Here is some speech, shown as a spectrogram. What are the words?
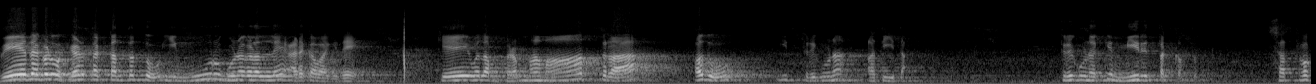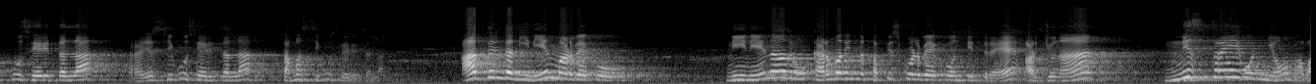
ವೇದಗಳು ಹೇಳ್ತಕ್ಕಂಥದ್ದು ಈ ಮೂರು ಗುಣಗಳಲ್ಲೇ ಅಡಕವಾಗಿದೆ. ಕೇವಲ ಬ್ರಹ್ಮ ಮಾತ್ರ, ಅದು ಈ ತ್ರಿಗುಣ ಅತೀತ. ತ್ರಿಗುಣಕ್ಕೆ ಮೀರಿರ್ತಕ್ಕಂಥದ್ದು. ಸತ್ವಕ್ಕೂ ಸೇರಿದ್ದಲ್ಲ, ರಜಸ್ಸಿಗೂ ಸೇರಿದ್ದಲ್ಲ, ತಮಸ್ಸಿಗೂ ಸೇರಿದ್ದಲ್ಲ. ಆದ್ದರಿಂದ ನೀನೇನು ಮಾಡಬೇಕು? ನೀನೇನಾದರೂ ಕರ್ಮದಿಂದ ತಪ್ಪಿಸ್ಕೊಳ್ಬೇಕು ಅಂತಿದ್ರೆ ಅರ್ಜುನ, ನಿಸ್ತ್ರೈಗುಣ್ಯೋ ಭವ.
